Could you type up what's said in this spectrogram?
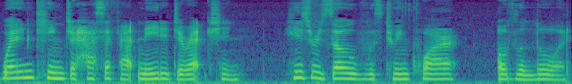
When King Jehoshaphat needed direction, his resolve was to inquire of the Lord,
